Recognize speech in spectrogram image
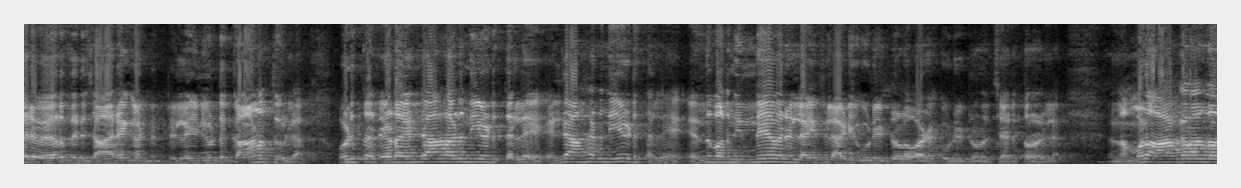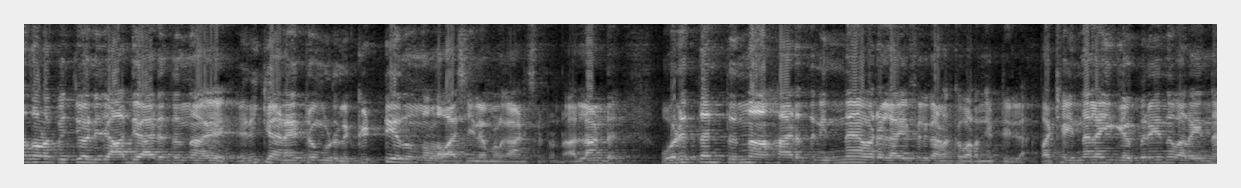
വരെ വേർതിരിച്ച് ആരെയും കണ്ടിട്ടില്ല ഇനിയോട്ട് കാണത്തില്ല. ഒരു എടാ എന്റെ ആഹാരം നീ എടുത്തല്ലേ? എന്റെ ആഹാരം നീ എടുത്തല്ലേ? എന്ന് പറഞ്ഞ് ഇന്നേ വരെ ലൈഫിൽ അടി കൂടിയിട്ടുള്ള വഴ കൂടിയിട്ടുള്ള ചരിത്രമില്ല. നമ്മൾ ആക്രാന്തത്തോടെ പിച്ചു വലിച്ച് ആദ്യം ആര് തിന്ന? ഏ എനിക്കാണ് ഏറ്റവും കൂടുതൽ കിട്ടിയതെന്നുള്ള വാശിയിൽ നമ്മൾ കാണിച്ചിട്ടുണ്ട്. അല്ലാണ്ട് ഒരുത്തൻ തിന്ന ആഹാരത്തിന് ഇന്നേ വരെ ലൈഫിൽ കണക്ക് പറഞ്ഞിട്ടില്ല. പക്ഷെ ഇന്നലെ ഈ ഗബ്രി എന്ന് പറയുന്ന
